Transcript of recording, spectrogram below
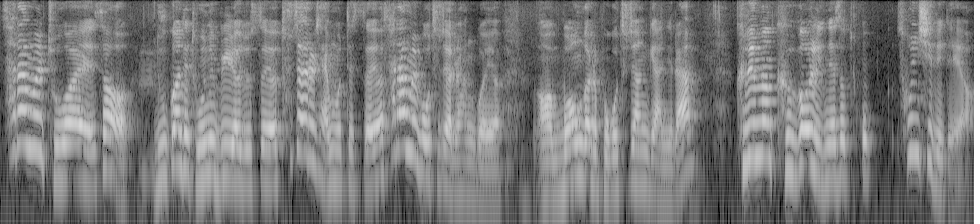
사람을 좋아해서 누구한테 돈을 빌려줬어요. 투자를 잘못했어요. 사람을 보고 투자를 한 거예요. 어, 뭔가를 보고 투자한 게 아니라. 그러면 그걸 인해서 꼭 손실이 돼요.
